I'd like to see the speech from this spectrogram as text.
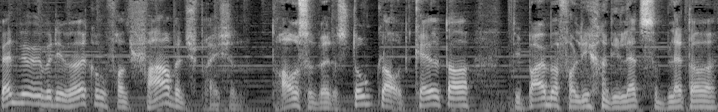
wenn wir über die Wirkung von Farben sprechen. Draußen wird es dunkler und kälter, die Bäume verlieren die letzten Blätter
